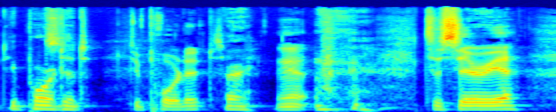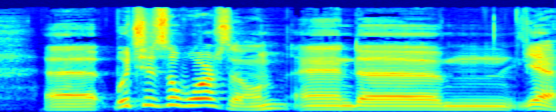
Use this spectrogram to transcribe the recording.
Deported. deported. Sorry. Yeah, to Syria, uh, which is a war zone, and um, yeah,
